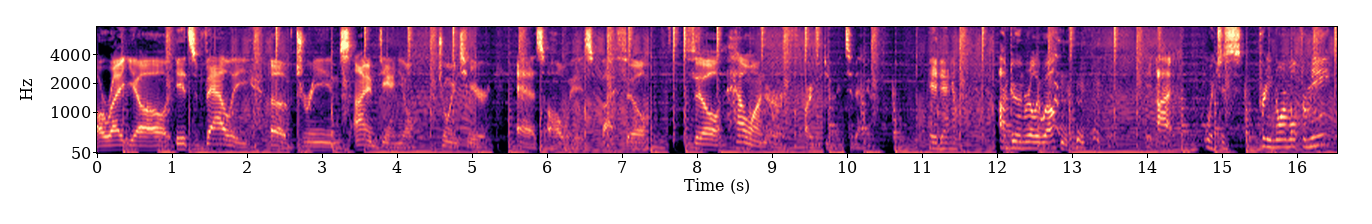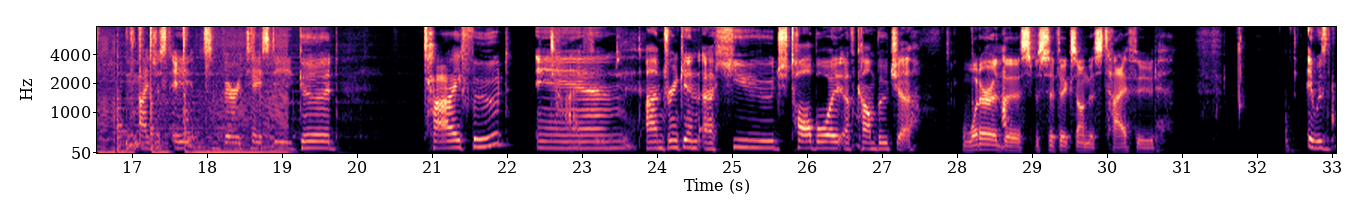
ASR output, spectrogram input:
All right, y'all, it's Valley of Dreams. I am Daniel, joined here, as always, by Phil. Phil, how on earth are you doing today? Hey, Daniel. I'm doing really well, I, which is pretty normal for me. Hmm. I just ate some very tasty, good Thai food, and I'm drinking a huge tall boy of kombucha. What are the specifics on this Thai food? It was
